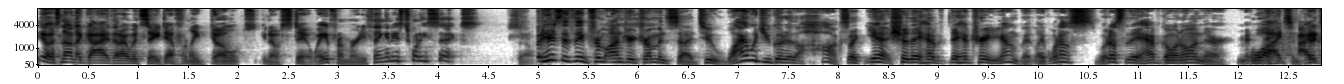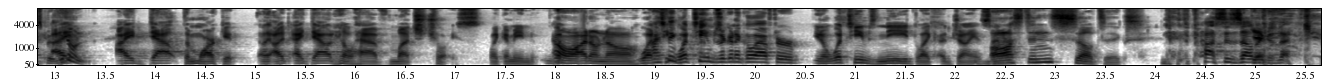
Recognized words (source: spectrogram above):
you know, it's not a guy that I would say definitely don't you know stay away from or anything. And he's 26, so. But here's the thing from Andre Drummond's side too. Why would you go to the Hawks? Like, yeah, sure they have they have Trae Young, but like, what else? What else do they have going on there? Well, I, some I, picks, but I, we don't. I doubt the market I, I doubt he'll have much choice. Like, I mean, what, Oh, I don't know. what, I te- think what teams are going to go after? You know, what teams need like a giant center? Boston Celtics. the Boston Celtics. is not,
